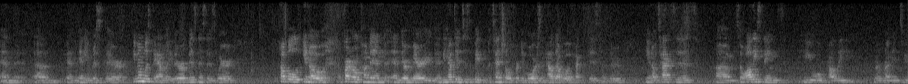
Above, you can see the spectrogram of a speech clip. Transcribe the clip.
and, um, and any risk there? Even with family, there are businesses where couple, you know, a partner will come in and they're married and they have to anticipate the potential for divorce and how that will affect the business. There, you know, taxes, um, so all these things you will probably uh, run into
